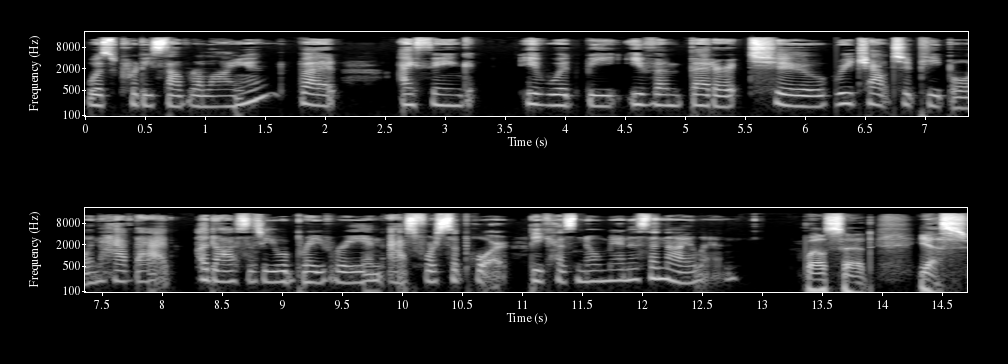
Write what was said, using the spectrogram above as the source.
was pretty self reliant, but I think it would be even better to reach out to people and have that audacity or bravery and ask for support because no man is an island Well said. Yes,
